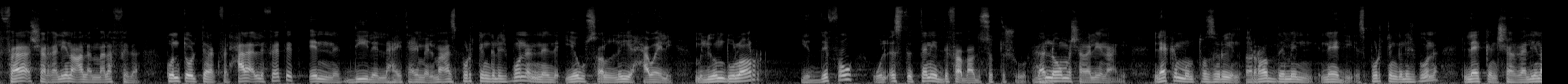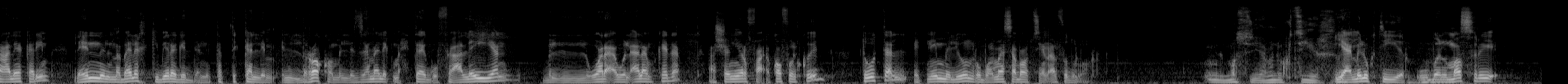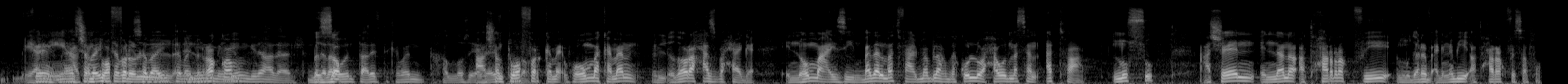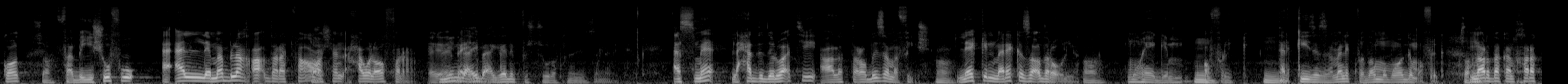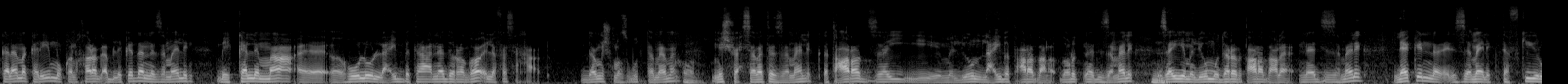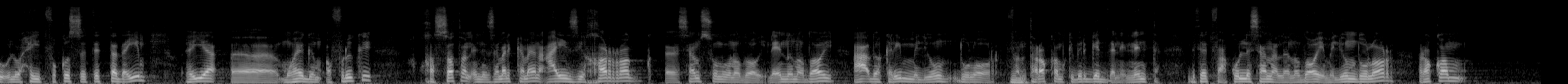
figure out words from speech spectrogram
فشغالين على الملف ده. كنت قلت لك في الحلقة اللي فاتت إن ال deal اللي هيتعمل مع سبورتنج لشبونه إن يوصل لحوالي مليون دولار يدفعوا والقسط الثاني يدفع بعد ست شهور. ده اللي هم شغالين عليه. لكن منتظرين الرد من نادي سبورتنج لشبونه لكن شغالين عليه كريم لأن المبالغ كبيرة جدا. أنت بتتكلم الرقم اللي الزمالك محتاجه فعليا بالورقة والقلم كده عشان يرفع ايقاف القيد توتال 2 مليون 497 ألف دولار. المصري يعملوا كتير. يعملوا كتير وبالمصري يعني عشان توفر 70 ال- 80 الرقم مليون جنيه على الأقل. بالظبط. لو أنت عرفت كمان تخلص يعني عشان توفر كمان. وهم كمان الإدارة حاسبة حاجة إن هم عايزين بدل ما أدفع المبلغ ده كله أحاول مثلا أدفع نصه عشان إن أنا أتحرك في مدرب أجنبي أتحرك في صفقات. صح. فبيشوفوا أقل مبلغ أقدر أدفعه طيب. عشان أحاول أوفر آه، مين لعيبه أجانب في الصورة في نادي الزمالك؟ أسماء لحد دلوقتي على الترابيزة مفيش آه. لكن مراكز أقدر أقول لك. آه. مهاجم مم. أفريقي. مم. تركيز الزمالك في ضم مهاجم أفريقي. النهارده كان خرج كلام كريم وكان خرج قبل كده إن الزمالك بيتكلم مع آه، آه، هولو اللعيب بتاع نادي الرجاء اللي فسخ عقده. ده مش مظبوط تماما. خالص. مش في حسابات الزمالك. اتعرض زي مليون لعيب اتعرض على إدارة نادي الزمالك زي مليون مدرب اتعرض على نادي الزمالك. لكن الزمالك تفكيره الوحيد في قصة التدعيم هي آه، مهاجم أفريقي. خاصة إن الزمالك كمان عايز يخرج آه، سامسون ونضاي لأن نضاي عقده كريم مليون دولار. فأنت رقم كبير جدا إن أنت بتدفع كل سنة لنضاي مليون دولار رقم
